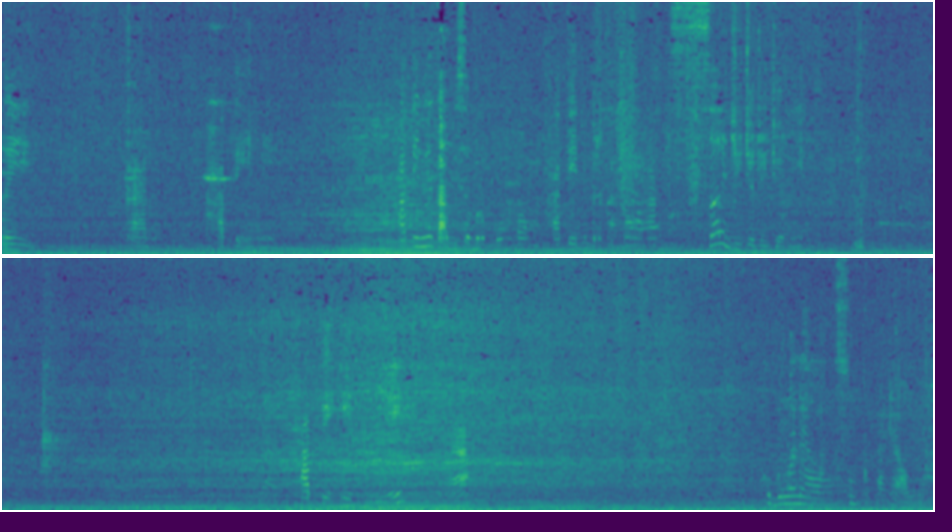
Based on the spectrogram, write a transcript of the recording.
uniquely kan hati ini. Hati ini tak bisa berbohong. Hati ini berkata yang sejujur-jujurnya. Nah, hati ini ya hubungannya langsung kepada Allah.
